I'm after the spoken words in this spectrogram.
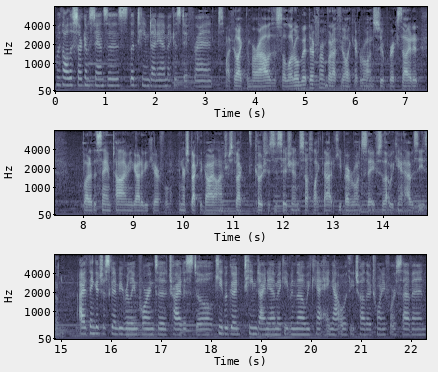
With all the circumstances, the team dynamic is different. I feel like the morale is just a little bit different, but I feel like everyone's super excited. But at the same time, you got to be careful and respect the guidelines, respect the coach's decision, stuff like that, to keep everyone safe so that we can't have a season. I think it's just going to be really important to try to still keep a good team dynamic even though we can't hang out with each other 24 7.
